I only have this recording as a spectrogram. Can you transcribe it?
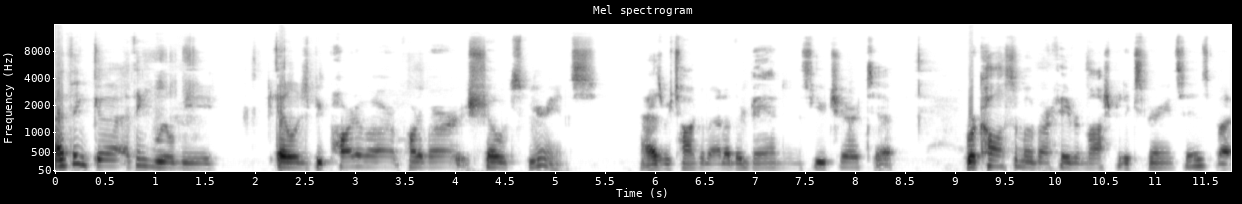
I think uh, I think we'll be. It'll just be part of our part of our show experience as we talk about other bands in the future to recall some of our favorite mosh pit experiences. But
